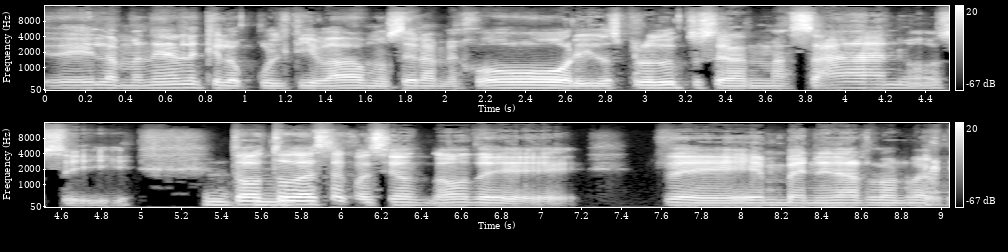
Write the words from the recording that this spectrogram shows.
de la manera en la que lo cultivábamos era mejor y los productos eran más sanos y todo, toda esta cuestión, ¿no? De, de envenenar lo nuevo.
